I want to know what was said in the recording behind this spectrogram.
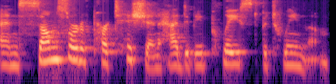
and some sort of partition had to be placed between them.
